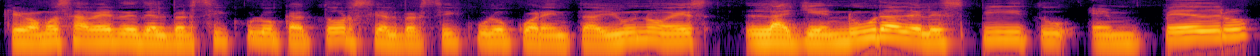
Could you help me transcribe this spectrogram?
que vamos a ver desde el versículo 14 al versículo 41 es la llenura del Espíritu en Pedro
